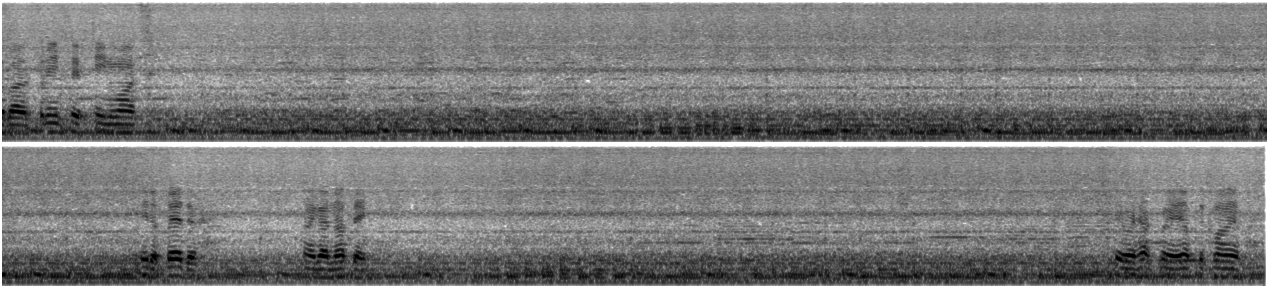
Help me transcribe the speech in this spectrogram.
About 315 watts. Need a feather. I got nothing. Okay, we're halfway up the climb.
